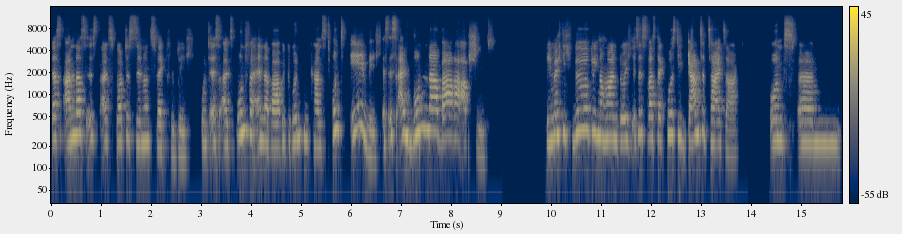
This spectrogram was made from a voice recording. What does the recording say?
das anders ist als Gottes Sinn und Zweck für dich und es als unveränderbar begründen kannst und ewig. Es ist ein wunderbarer Abschnitt. Den möchte ich wirklich nochmal durch. Es ist, was der Kurs die ganze Zeit sagt. Und ähm,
